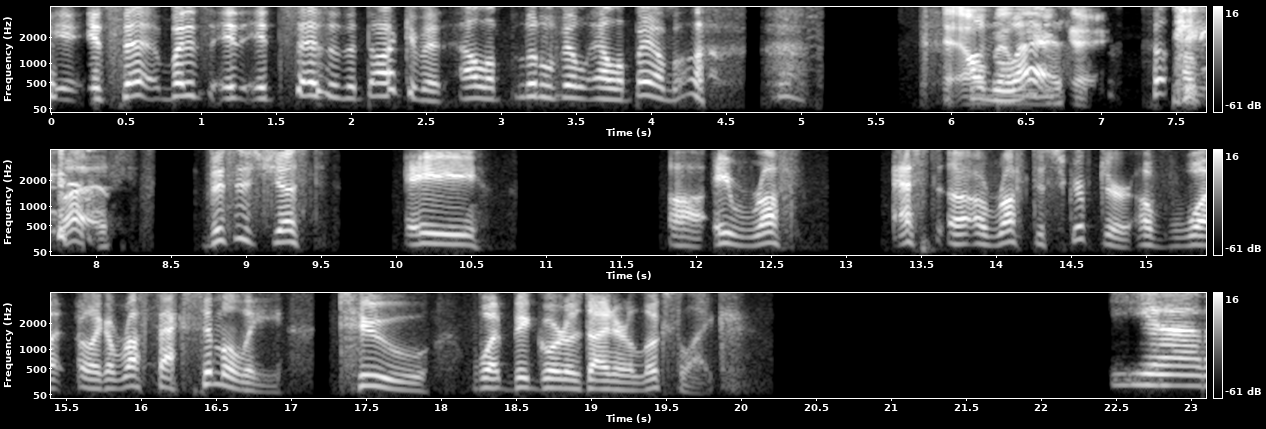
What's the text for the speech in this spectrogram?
it, it says, but it's it, it says in the document, Ala, Littleville, Alabama. Yeah, Alabama, unless, unless this is just a uh, a rough est- uh, a rough descriptor of what, or like a rough facsimile to what Big Gordo's Diner looks like. Yeah,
